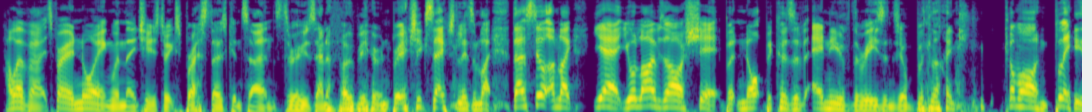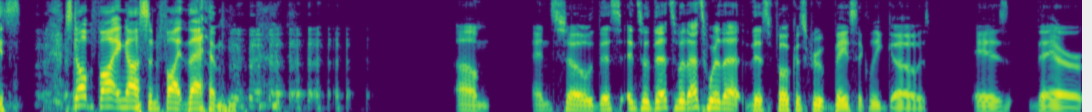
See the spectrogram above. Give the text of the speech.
However, it's very annoying when they choose to express those concerns through xenophobia and British exceptionalism. Like that's still, I'm like, yeah, your lives are shit, but not because of any of the reasons you're like, come on, please stop fighting us and fight them. um and so this and so that's where that's where that this focus group basically goes is they're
